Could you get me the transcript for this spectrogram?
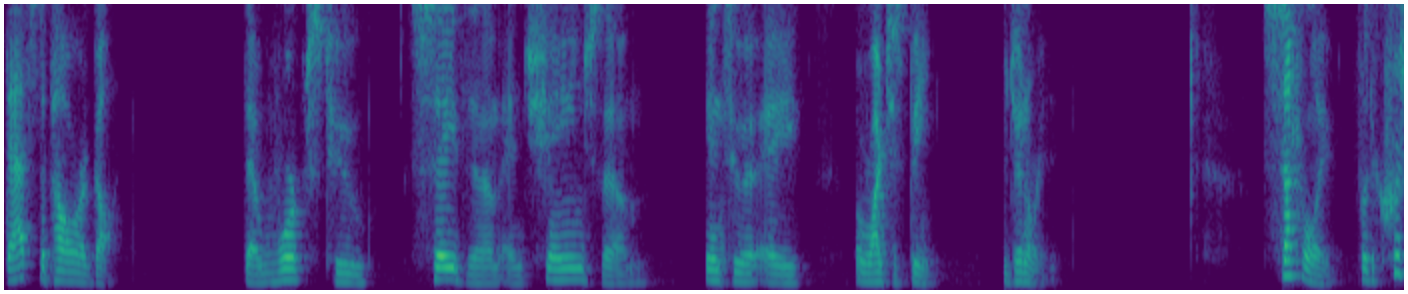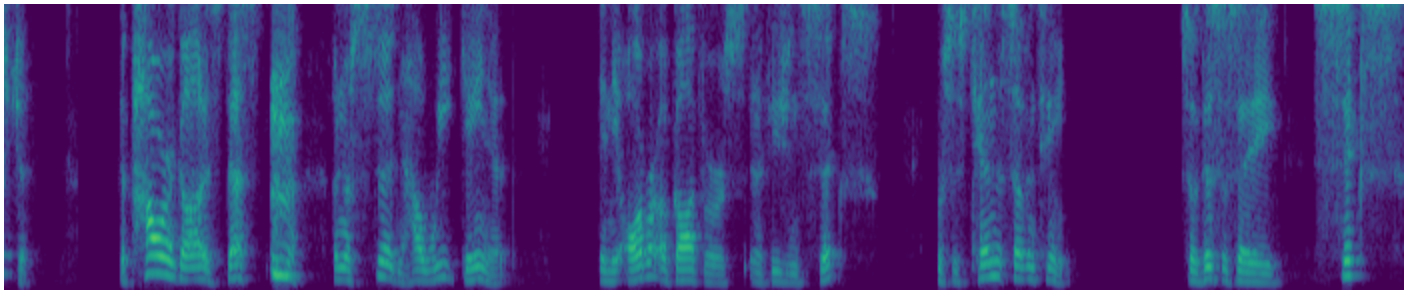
that's the power of God that works to save them and change them into a, a righteous being, regenerated. Secondly, for the Christian, the power of God is best understood in how we gain it in the armor of God verse in Ephesians 6, verses 10 to 17. So this is a six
